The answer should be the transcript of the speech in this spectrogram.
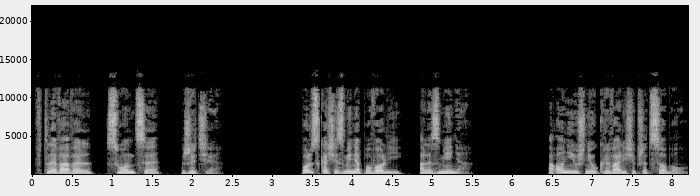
W tle Wawel, słońce, życie. Polska się zmienia powoli, ale zmienia. A oni już nie ukrywali się przed sobą.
